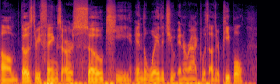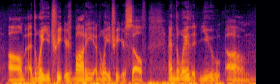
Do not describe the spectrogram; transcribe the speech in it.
Um, those three things are so key in the way that you interact with other people, um, and the way you treat your body, and the way you treat yourself, and the way that you um,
